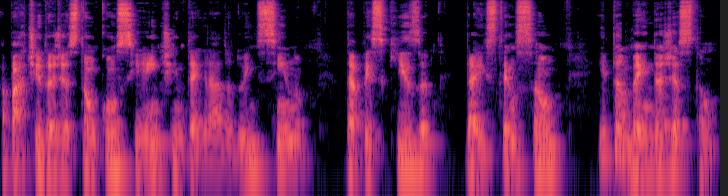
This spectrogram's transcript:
a partir da gestão consciente e integrada do ensino, da pesquisa, da extensão e também da gestão.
